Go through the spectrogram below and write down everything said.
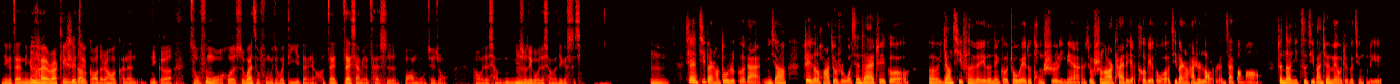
那个在那个嗯 hierarchy 里面最高的，然后可能那个祖父母或者是外祖父母就会低一等，然后再再下面才是保姆这种。然后我就想，你你说这嗯个，我就想到这个事情。嗯，现在基本上都是隔代。你像这个的话，就是我现在这个呃央企氛围的那个周围的同事里面，就生二胎的也特别多，基本上还是老人在帮忙。真的，你自己完全没有这个精力，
